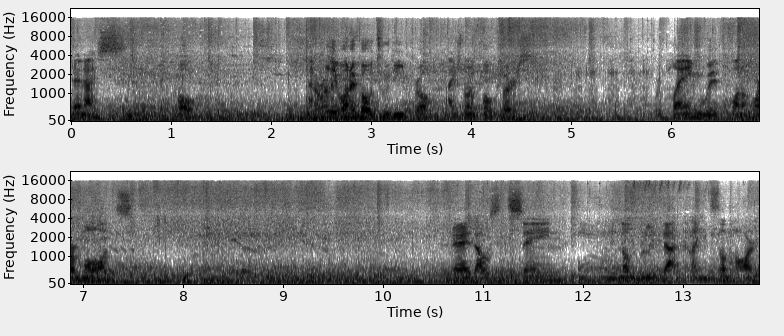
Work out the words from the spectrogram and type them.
Yeah, nice. Poke. I don't really want to go too deep, bro. I just want to poke first. We're playing with one of our mods. Okay, that was insane. I mean, not really that, like, it's not hard.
